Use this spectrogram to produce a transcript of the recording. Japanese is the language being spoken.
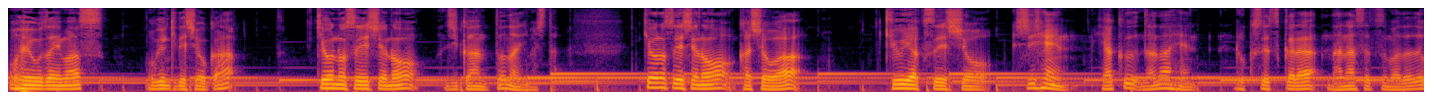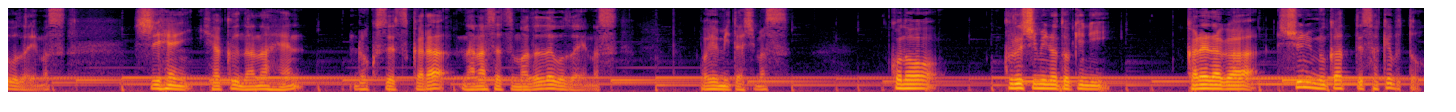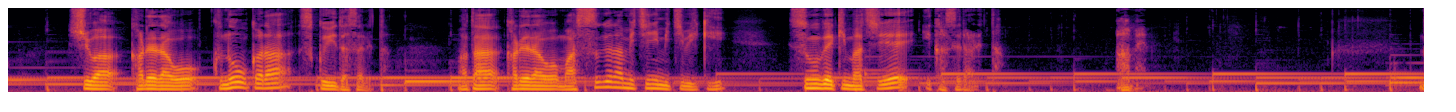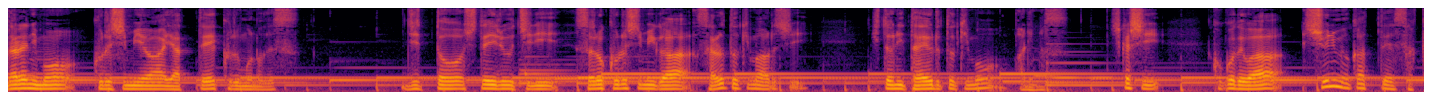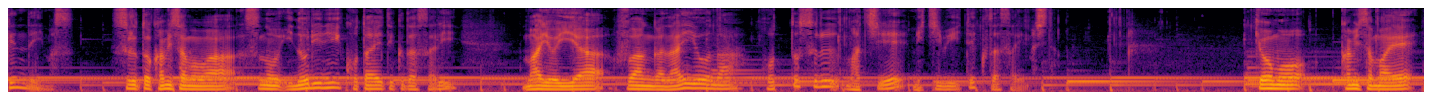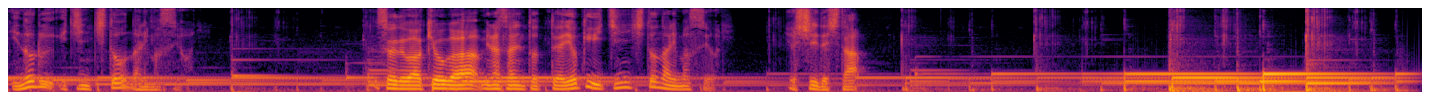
おはようございます。お元気でしょうか？今日の聖書の時間となりました。今日の聖書の箇所は旧約聖書詩編107編6節から7節まででございます。詩編107編6節から7節まででございます。お読みいたします。この苦しみの時に彼らが主に向かって叫ぶと主は彼らを苦悩から救い出された。また彼らをまっすぐな道に導き、住むべき町へ行かせられた。アーメン。誰にも苦しみはやってくるものです。じっとしているうちにその苦しみが去る時もあるし、人に頼る時もあります。しかし、ここでは主に向かって叫んでいます。すると神様はその祈りに応えてくださり迷いや不安がないようなほっとする町へ導いてくださいました今日も神様へ祈る一日となりますようにそれでは今日が皆さんにとって良き一日となりますようによッしーでした。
